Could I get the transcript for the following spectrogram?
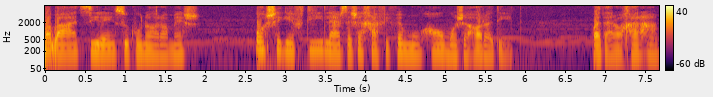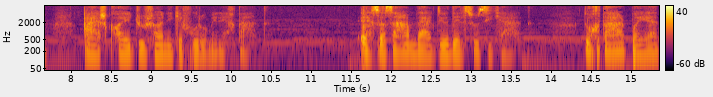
و بعد زیر این سکون آرامش با شگفتی لرزش خفیف موها و مژه ها را دید و در آخر هم عشق های جوشانی که فرو می ریختند. احساس همدردی و دلسوزی کرد. دختر باید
